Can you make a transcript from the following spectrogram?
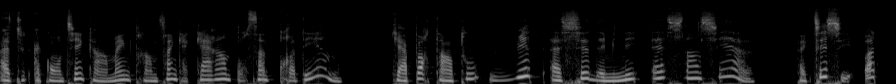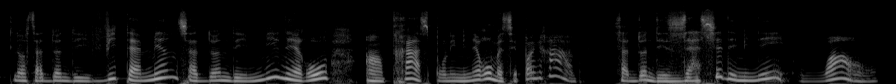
elle, contient quand même 35 à 40% de protéines, qui apporte en tout huit acides aminés essentiels. Fait que, tu sais, c'est hot, là. Ça donne des vitamines, ça donne des minéraux en trace pour les minéraux, mais c'est pas grave. Ça donne des acides aminés. Wow!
